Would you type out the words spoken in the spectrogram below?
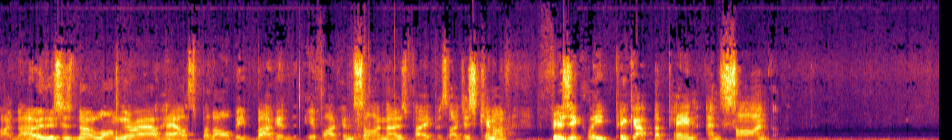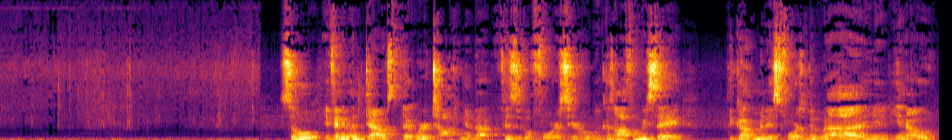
I know this is no longer our house, but I'll be buggered if I can sign those papers. I just cannot physically pick up the pen and sign them. So, if anyone doubts that we're talking about physical force here, because often we say the government is forcing people, ah, you, you know,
